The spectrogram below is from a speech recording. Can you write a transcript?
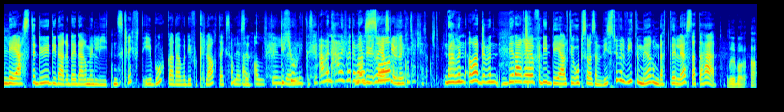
Leste du de der, de der med liten skrift i boka, der hvor de forklarte eksemplene? Leser alltid Du det med lite skrift. Ja, men herlig, det var Når, du, så når jeg skriver under en kontrakt, leser jeg alltid Nei, men, å, det, men det der er For de delte jo opp så var sånn Hvis du vil vite mer om dette, les dette her. Du bare ah,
